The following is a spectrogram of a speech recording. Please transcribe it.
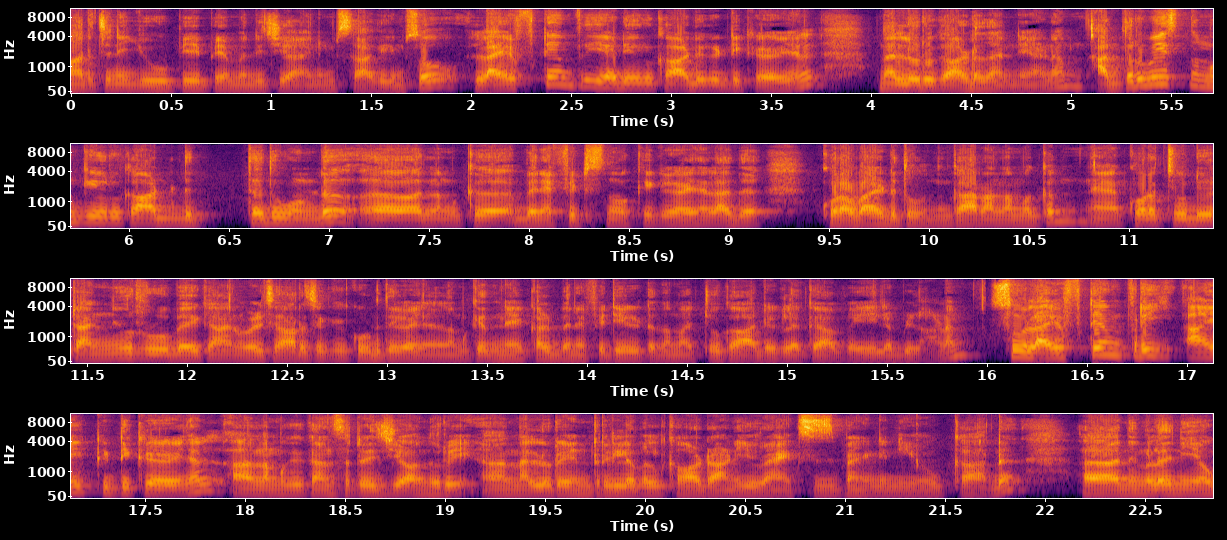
മറിച്ചിന് യു പി ഐ പേയ്മെന്റ് ചെയ്യാനും സാധിക്കും. സോ ലൈഫ് ടൈം ഫ്രീ ആയിട്ട് ഒരു കാർഡ് കിട്ടിക്കഴിഞ്ഞാൽ നല്ലൊരു കാർഡ് തന്നെയാണ്. അതർവൈസ് നമുക്ക് ഈ ഒരു കാർഡ് എടുത്തത് കൊണ്ട് ആ, നമുക്ക് ബെനിഫിറ്റ്സ് നോക്കിക്കഴിഞ്ഞാൽ അത് കുറവായിട്ട് തോന്നും. കാരണം നമുക്ക് കുറച്ചുകൂടി ഒരു അഞ്ഞൂറ് രൂപയ്ക്ക് ആനുവൽ ചാർജ് ഒക്കെ കൊടുത്തു കഴിഞ്ഞാൽ നമുക്ക് ഇതിനേക്കാൾ ബെനിഫിറ്റ് കിട്ടുന്ന മറ്റു കാർഡുകളൊക്കെ അവൈലബിൾ ആണ്. സോ ലൈഫ് ടൈം ഫ്രീ ആയി കിട്ടിക്കഴിഞ്ഞാൽ നമുക്ക് കൺസിഡർ ചെയ്യാവുന്ന ഒരു നല്ലൊരു എൻട്രി ലെവൽ കാർഡാണ് ഈ ആക്സിസ് ബാങ്കിന്റെ നിയോ കാർഡ് നിങ്ങൾ നിയോ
